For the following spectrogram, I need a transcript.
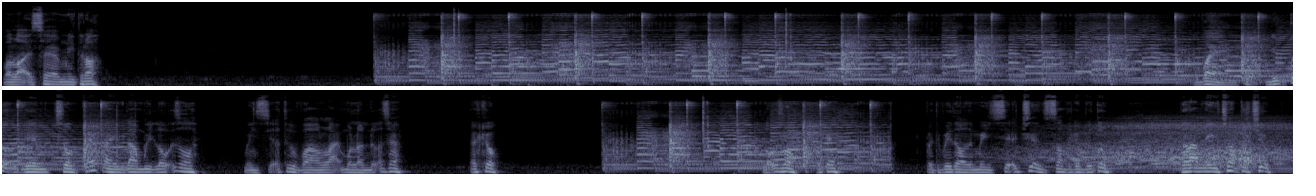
Và lại xem Nitra Có vẻ những tựa game trồn quét này đang bị lỗi rồi. Mình sẽ thử vào lại một lần nữa xem. Đấy không? Lỗi rồi, ok. Vậy thì bây giờ thì mình sẽ chuyển sang cái biểu tượng. Tục Granny Chapter 2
